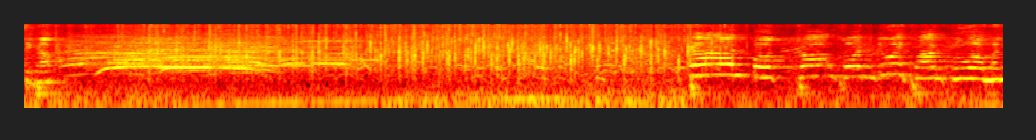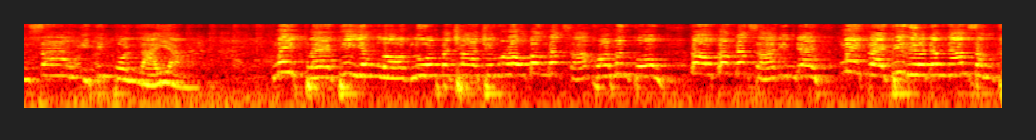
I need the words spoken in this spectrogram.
สิครับ การปกครองคนด้วยความกลัวมันสร้างอิทธิพลหลายอย่าง ไม่แปลกที่ยังหลอกลวงประชาชนเราต้องรักษาความมั่นคง เราต้องรักษาดินแดนไม่แปลกที่เรือดำน้ำสำคัญ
